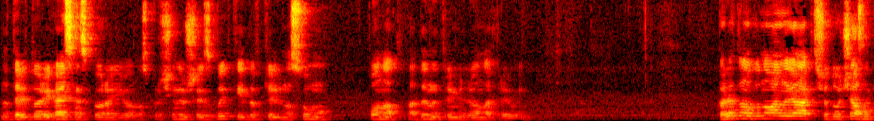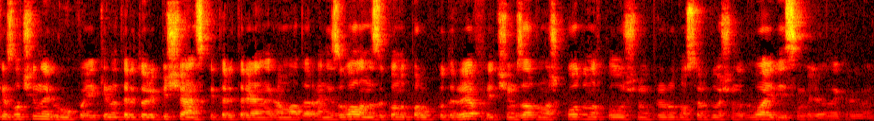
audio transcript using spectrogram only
на території Гайсинського району, спричинивши збитки і довкільну суму понад 1,3 мільйона гривень. Передано обвинувальний акт щодо учасників злочинної групи, які на території Піщанської територіальної громади організували незаконну порубку дерев, і чим завдано шкоду навколишньому природному середовищу на 2,8 мільйони гривень.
